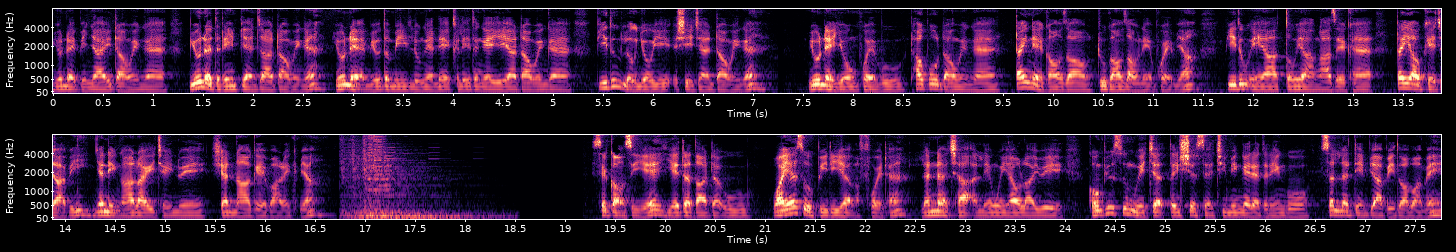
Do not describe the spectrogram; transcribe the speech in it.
မြို့နယ်ပညာရေးတာဝန်ခံမြို့နယ်သတင်းပြန်ကြားတာဝန်ခံမြို့နယ်အမျိုးသမီးလူငယ်နဲ့ကလေးငယ်ရေးရာတာဝန်ခံပြည်သူ့လုံခြုံရေးအရှိချမ်းတာဝန်ခံမြို့နယ်ရုံးအဖွဲ့မှထောက်ပို့တာဝန်ခံတိုက်နယ်ခေါင်းဆောင်ဒုခေါင်းဆောင်နဲ့အဖွဲ့များပြည်သူအင်အား350ခန့်တက်ရောက်ခဲ့ကြပြီးညနေ9:00နာရီချိန်တွင်ရပ်နာခဲ့ပါတယ်ခင်ဗျာ စစ်ကောင်စီရဲ့ရဲတပ်သားတအူ YSO PDF အဖွဲ့ထံလက်နက်ချအလင်းဝင်ရောက်လာ၍ကွန်ပျူတာငွေကျပ်380ချီးမြှင့်ခဲ့တဲ့တဲ့ရင်ကိုဆက်လက်တင်ပြပေးသွားပါမယ်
